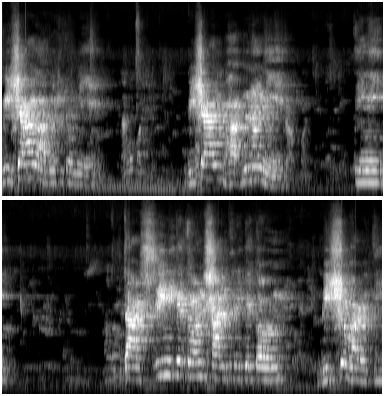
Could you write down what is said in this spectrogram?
বিশাল আদর্শ নিয়ে, বিশাল ভাবনা নিয়ে তিনি তার শ্রীনিকেতন, শান্তিনিকেতন বিশ্বভারতী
